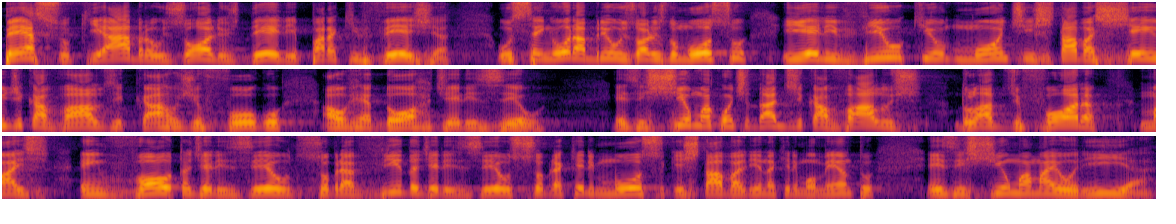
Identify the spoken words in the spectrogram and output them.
peço que abra os olhos dele para que veja. O Senhor abriu os olhos do moço e ele viu que o monte estava cheio de cavalos e carros de fogo ao redor de Eliseu. Existia uma quantidade de cavalos do lado de fora, mas em volta de Eliseu, sobre a vida de Eliseu, sobre aquele moço que estava ali naquele momento, existia uma maioria.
